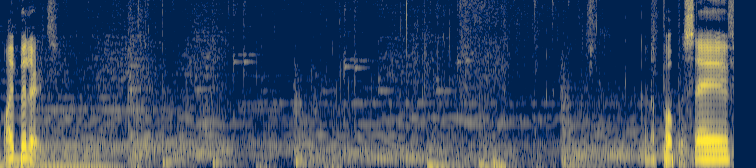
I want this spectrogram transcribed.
Why billiards? Gonna pop a save.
